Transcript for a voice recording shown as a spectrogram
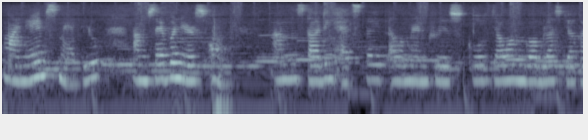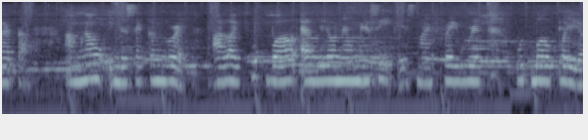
My name's Matthew. I'm seven years old. I'm studying at State Elementary School, Cawang 12, Jakarta. I'm now in the second grade. I like football and Lionel Messi is my favorite football player.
